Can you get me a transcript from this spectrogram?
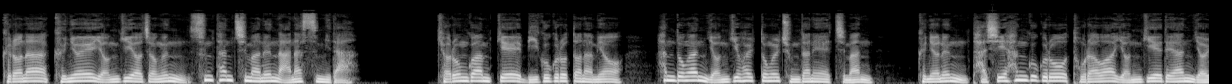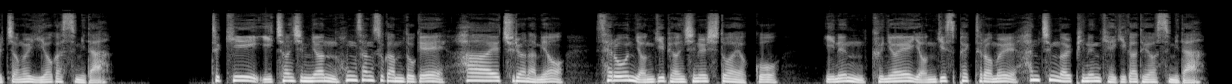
그러나 그녀의 연기 여정은 순탄치만은 않았습니다. 결혼과 함께 미국으로 떠나며 한동안 연기 활동을 중단해야 했지만 그녀는 다시 한국으로 돌아와 연기에 대한 열정을 이어갔습니다. 특히 2010년 홍상수 감독의 하하에 출연하며 새로운 연기 변신을 시도하였고 이는 그녀의 연기 스펙트럼을 한층 넓히는 계기가 되었습니다.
